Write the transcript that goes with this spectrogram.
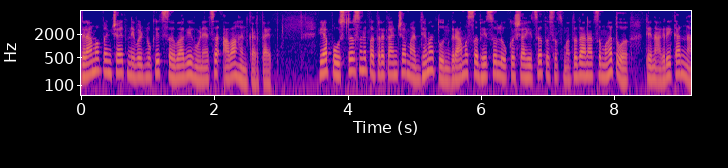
ग्रामपंचायत निवडणुकीत सहभागी होण्याचं आवाहन करतायत. या पोस्टर्स आणि पत्रकांच्या माध्यमातून ग्रामसभेचं लोकशाहीचं तसंच मतदानाचं महत्त्व ते नागरिकांना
